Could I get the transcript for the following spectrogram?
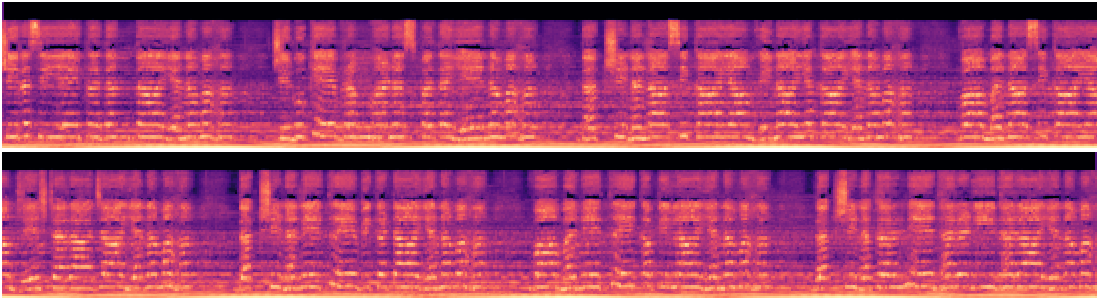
शिरसि एकदन्ताय नमः चिबुके ब्रह्मणस्पतये नमः दक्षिणनासिकायाम् विनायकाय नमः वामनासिकायाम् ज्येष्ठराजाय नमः। दक्षिणनेत्रे विकटाय नमः। वामनेत्रे कपिलाय नमः। दक्षिणकर्णे धरणीधराय नमः।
